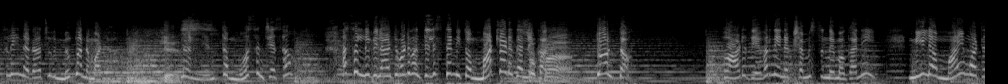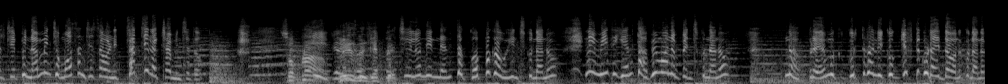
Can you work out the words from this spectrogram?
అసలైన రాజు నువ్వన్నమాట. Yes. నన్ను ఎంత మోసం చేశావు? అసలు నువ్వు ఇలాంటి వాడు తెలిస్తే నీతో మాట్లాడదాన్ని కాదు. డోంట్ టాక్ వాడది ఎవరినైనా క్షమిస్తుందేమో కానీ నీలా మాయ మాటలు చెప్పి నమ్మించి మోసం చేసావని చచ్చిన క్షమించదు. స్వప్న ఈ రెండు ప్లీజ్ నేను రోజుల చెప్పి పరిచయంలో నిన్నెంత గొప్పగా ఊహించుకున్నాను నీ మీద ఎంత అభిమానం పెంచుకున్నాను నా ప్రేమకు గుర్తుగా నీకు గిఫ్ట్ కూడా ఇద్దాం అనుకున్నాను.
